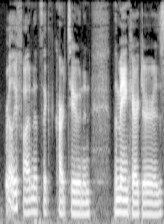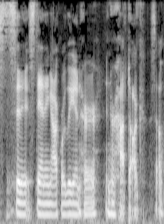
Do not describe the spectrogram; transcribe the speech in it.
really fun. It's like a cartoon, and the main character is sitting standing awkwardly in her in her hot dog. So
